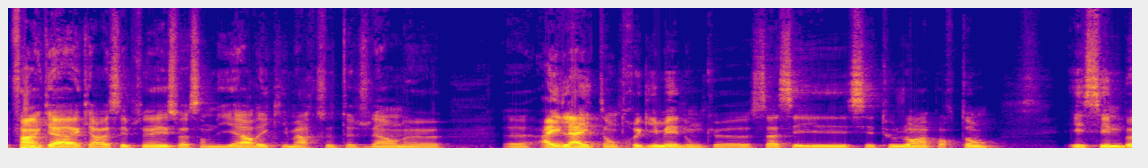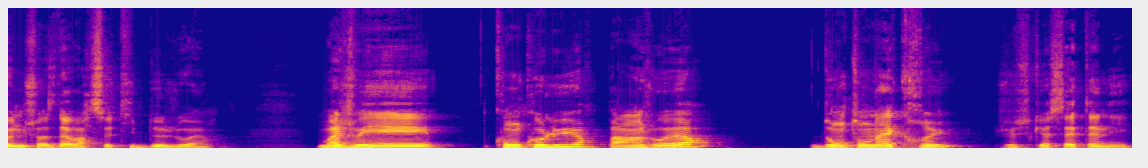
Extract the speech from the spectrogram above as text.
enfin qui a, qui a réceptionné 70 yards et qui marque ce touchdown euh, euh, highlight entre guillemets. Donc ça c'est toujours important et c'est une bonne chose d'avoir ce type de joueur. Moi je vais conclure par un joueur dont on a cru jusque cette année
